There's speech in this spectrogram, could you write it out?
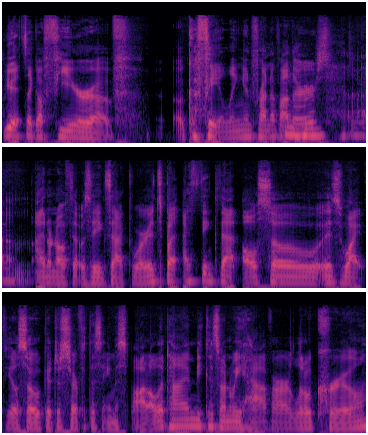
yeah, it's like a fear of failing in front of others. Um, I don't know if that was the exact words, but I think that also is why it feels so good to surf at the same spot all the time because when we have our little crew.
